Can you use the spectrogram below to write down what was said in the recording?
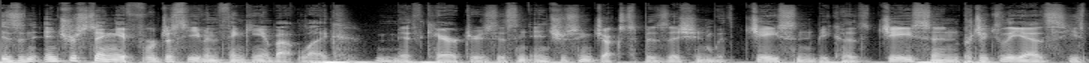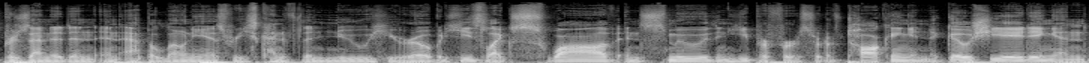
is an interesting. If we're just even thinking about like myth characters, is an interesting juxtaposition with Jason because Jason, particularly as he's presented in, in Apollonius, where he's kind of the new hero, but he's like suave and smooth, and he prefers sort of talking and negotiating and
